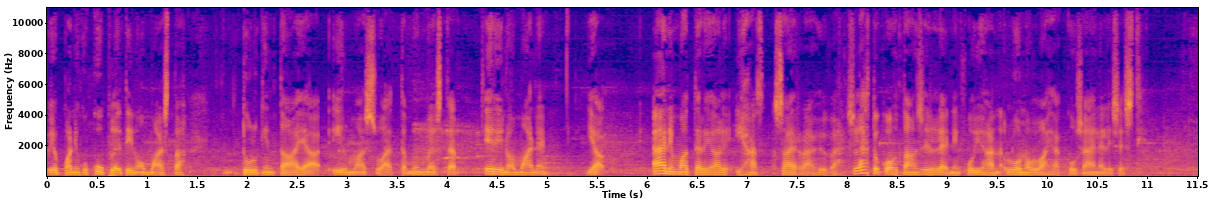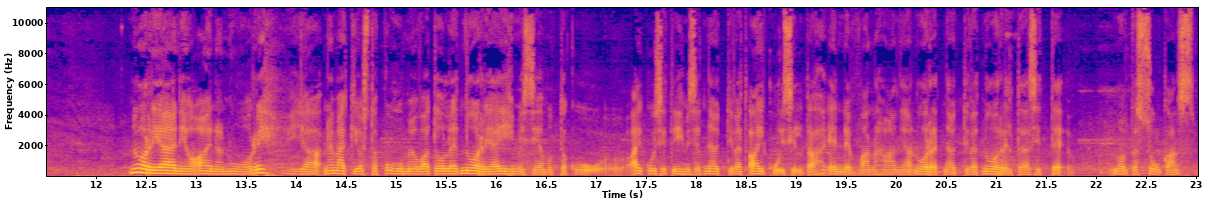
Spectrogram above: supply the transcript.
jopa niin kuin kupletin omaista tulkintaa ja ilmaisua, että mun mielestä erinomainen ja äänimateriaali ihan sairaan hyvä. Se lähtökohta on silleen niin kuin ihan luonnonlahjakkuus äänellisesti. Nuori ääni on aina nuori ja nämäkin, joista puhumme, ovat olleet nuoria ihmisiä, mutta kun aikuiset ihmiset näyttivät aikuisilta ennen vanhaan ja nuoret näyttivät nuorilta ja sitten me oltaisiin sun kanssa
